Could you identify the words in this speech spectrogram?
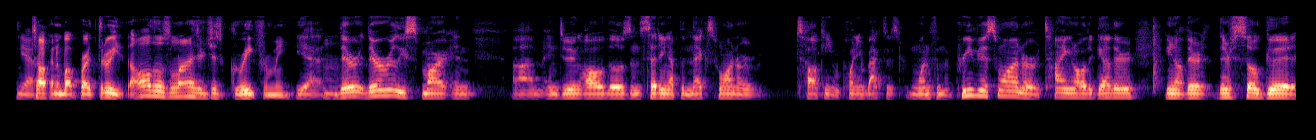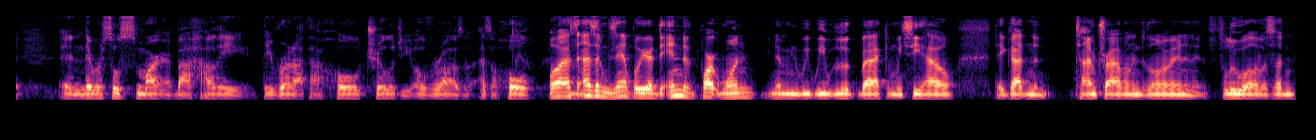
Yeah. talking about part three. All those lines are just great for me. yeah. They're they're really smart and um, in doing all of those and setting up the next one or talking and pointing back to one from the previous one or tying it all together. You know, they're they're so good. And they were so smart about how they, they wrote out that whole trilogy overall as a, as a whole. Well, as, as an example here, at the end of part one, you know, I mean, we, we look back and we see how they got in the time traveling DeLorean and it flew all of a sudden.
